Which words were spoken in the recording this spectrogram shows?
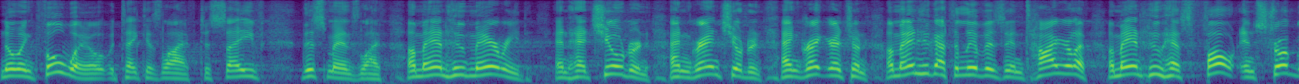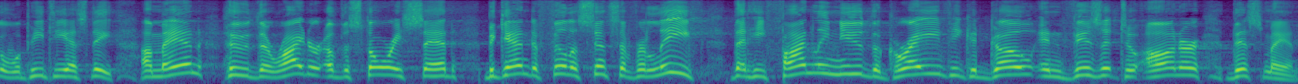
knowing full well it would take his life to save this man's life. A man who married and had children and grandchildren and great grandchildren. A man who got to live his entire life. A man who has fought and struggled with PTSD. A man who the writer of the story said began to feel a sense of relief that he finally knew the grave he could go and visit to honor this man.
